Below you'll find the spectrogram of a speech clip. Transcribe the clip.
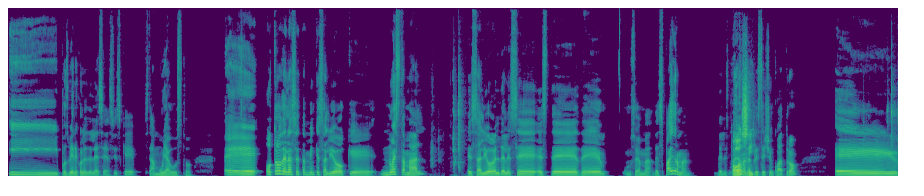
Y pues viene con el DLC, así es que está muy a gusto. Eh, otro DLC también que salió que no está mal. eh, salió el DLC este de. ¿Cómo se llama? De Spider-Man. Del Spider-Man de sí. PlayStation 4. Eh,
